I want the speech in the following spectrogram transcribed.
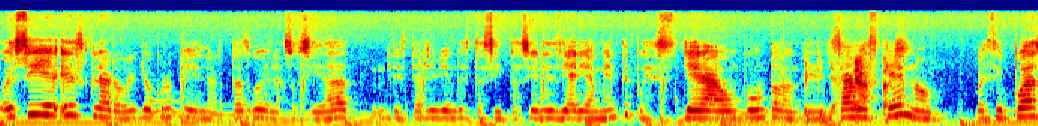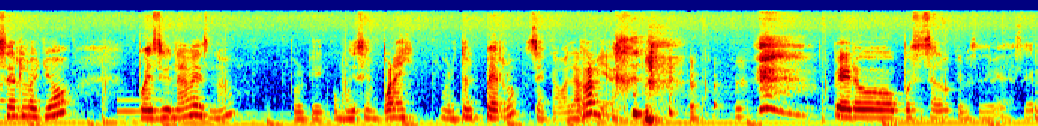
Pues sí, e- es claro, yo creo que el hartazgo de la sociedad de estar viviendo estas situaciones diariamente, pues llega a un punto De donde, que te ¿sabes qué? No, pues si puedo hacerlo yo, pues de una vez, ¿no? Porque como dicen por ahí, muerto el perro, se acaba la rabia. Pero pues es algo que no se debe de hacer,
